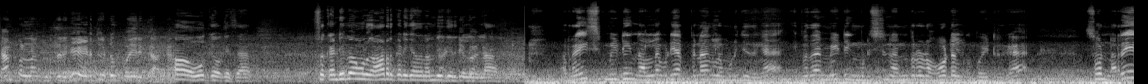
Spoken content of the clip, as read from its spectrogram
சாம்பிள்லாம் கொடுத்துருக்கு எடுத்துக்கிட்டு போயிருக்காங்க. ஆ ஓகே ஓகே சார் ஸோ கண்டிப்பாக உங்களுக்கு ஆர்டர் கிடைக்காத நம்பிக்கை இருக்கு இல்லைங்களா? ரைஸ் மீட்டிங் நல்லபடியாக பினாங்கில் முடிஞ்சுதுங்க. இப்போ தான் மீட்டிங் முடிச்சுட்டு நண்பரோட ஹோட்டலுக்கு போயிட்டுருக்கேன் ஸோ நிறைய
